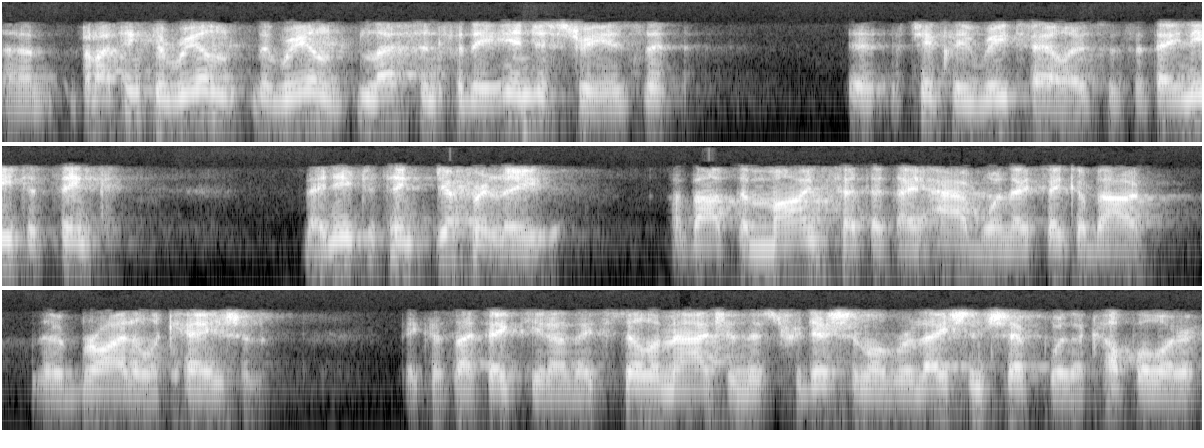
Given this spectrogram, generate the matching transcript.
Um, but I think the real the real lesson for the industry is that, uh, particularly retailers, is that they need to think they need to think differently about the mindset that they have when they think about the bridal occasion. Because I think, you know, they still imagine this traditional relationship where the couple are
